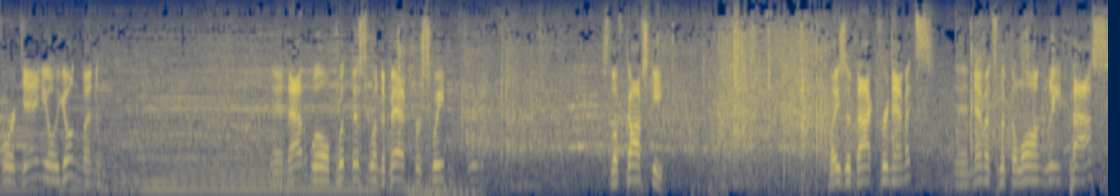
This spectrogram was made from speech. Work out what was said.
for Daniel Ljungman. And that will put this one to bed for Sweden. Slafkovsky plays it back for Nemec. And Nemec with the long lead pass.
